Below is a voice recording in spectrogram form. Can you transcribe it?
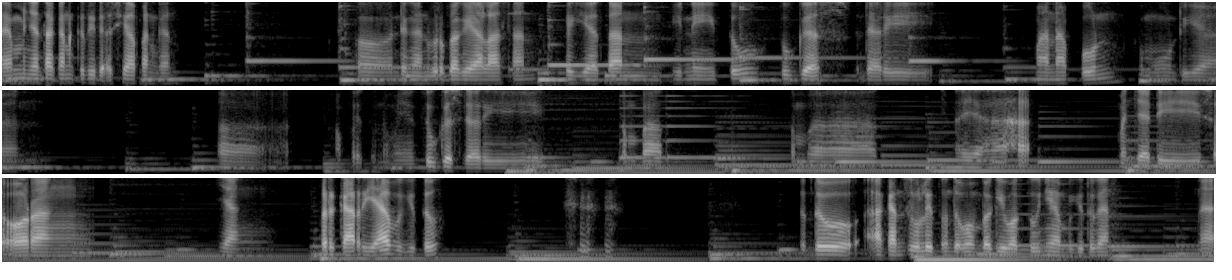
saya menyatakan ketidaksiapan kan. E, dengan berbagai alasan kegiatan ini itu tugas dari mana pun kemudian e, apa itu namanya tugas dari tempat tempat saya menjadi seorang yang berkarya begitu tentu akan sulit untuk membagi waktunya begitu kan? Nah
